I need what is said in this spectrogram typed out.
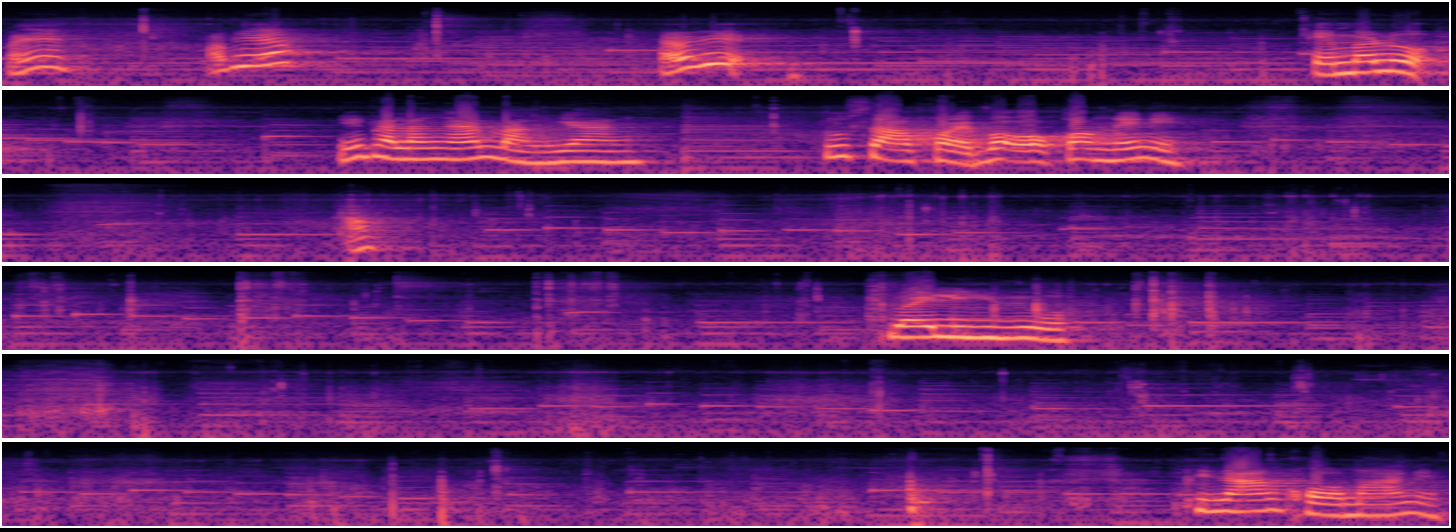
มาเนี่ยเอาพี่นะเอาพี่เห็นมาลูกมีพลังงานบางอย่างลูกสาวข่อยบ่ออกกล้องได้นี่เอาด้วยรีวิวพี่นางขอมาเนี่ย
